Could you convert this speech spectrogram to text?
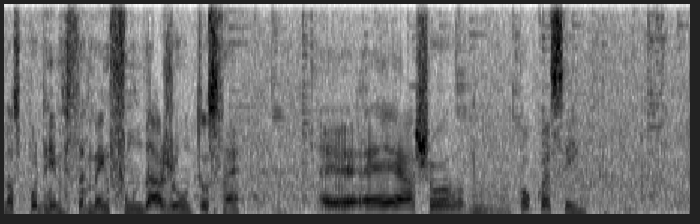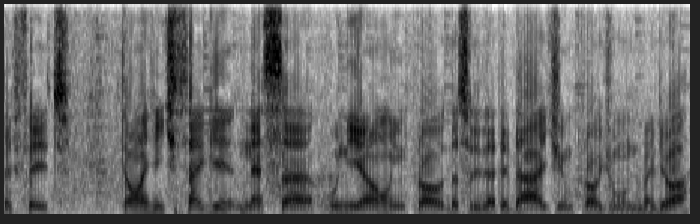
nós podemos também fundar juntos, né? É, é, acho um pouco assim. Perfeito. Então a gente segue nessa união em prol da solidariedade, em prol de um mundo melhor.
